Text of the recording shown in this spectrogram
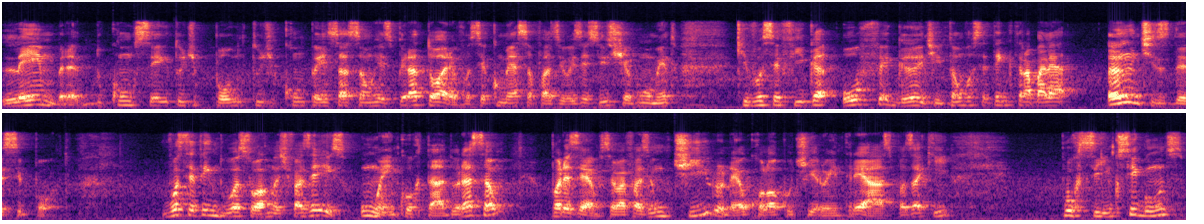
lembra do conceito de ponto de compensação respiratória. Você começa a fazer o exercício, chega um momento que você fica ofegante, então você tem que trabalhar antes desse ponto. Você tem duas formas de fazer isso. Um é encurtar a duração. Por exemplo, você vai fazer um tiro, né? Eu coloco o tiro entre aspas aqui, por 5 segundos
